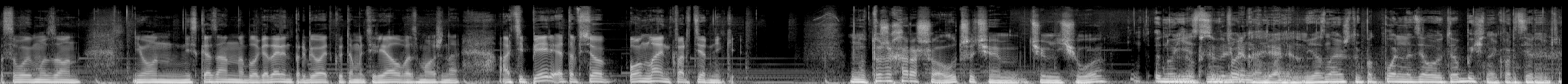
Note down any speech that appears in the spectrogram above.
свой музон, и он несказанно благодарен, пробивает какой-то материал, возможно. А теперь это все онлайн-квартирники. Ну, тоже хорошо, лучше, чем, чем ничего. Ну, в есть не только онлайн. Я знаю, что подпольно делают и обычные квартирники.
